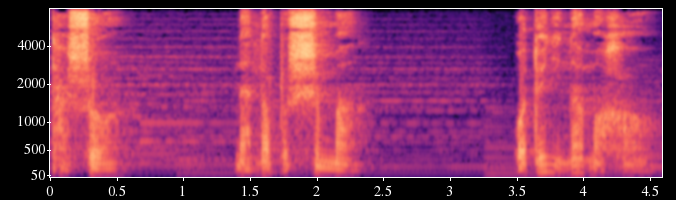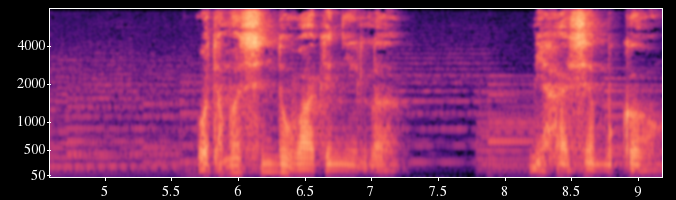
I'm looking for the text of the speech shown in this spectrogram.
他说：“难道不是吗？我对你那么好，我他妈心都挖给你了，你还嫌不够？”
